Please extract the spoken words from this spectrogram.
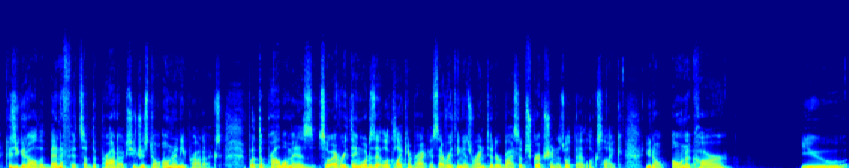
Because you get all the benefits of the products, you just don't own any products. But the problem is so everything, what does that look like in practice? Everything is rented or by subscription, is what that looks like. You don't own a car, you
